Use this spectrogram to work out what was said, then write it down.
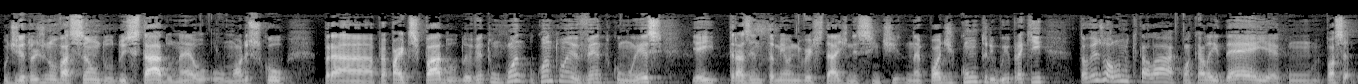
o diretor de inovação do, do Estado, né, o, o Maurice Cole, para participar do, do evento, um, quanto um evento como esse, e aí trazendo também a universidade nesse sentido, né, pode contribuir para que talvez o aluno que está lá com aquela ideia, com, possa,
